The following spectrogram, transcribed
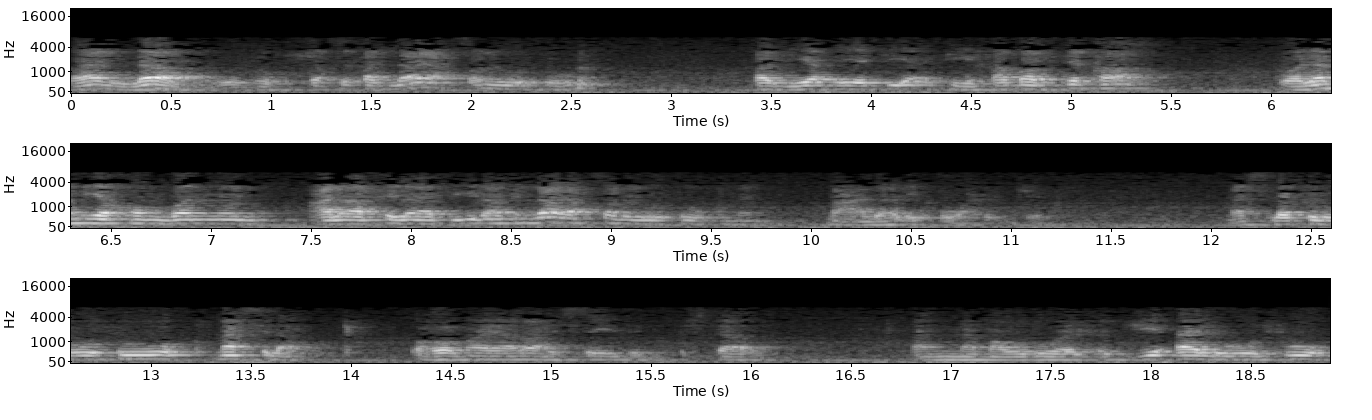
لا الوثوق الشخصي قد لا يحصل الوثوق قد يأتي خبر ثقة ولم يكن ظن على خلافه لكن لا يحصل الوثوق منه مع ذلك هو حجة مسلك الوثوق مسلك. وهو ما يراه السيد الأستاذ أن موضوع الحجة الوثوق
